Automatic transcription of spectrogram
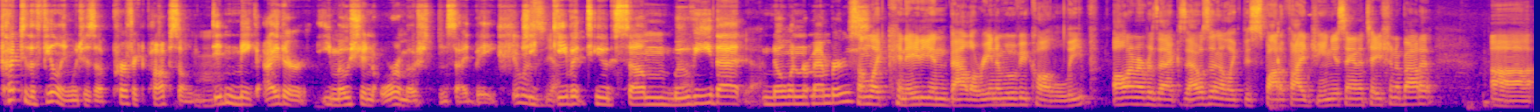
Cut to the Feeling, which is a perfect pop song, didn't make either Emotion or Emotion Side B. Mm-hmm. Was- she yeah. gave it to some movie that Yeah. no one remembers. Some like Canadian ballerina movie called Leap. All I remember is that because that was in a, like the Spotify Genius annotation about it. Uh,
